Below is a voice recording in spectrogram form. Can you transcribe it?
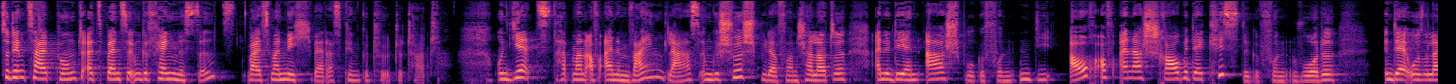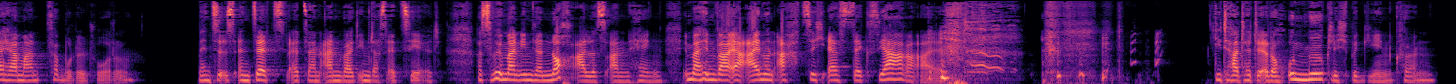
Zu dem Zeitpunkt, als Benze im Gefängnis sitzt, weiß man nicht, wer das Kind getötet hat. Und jetzt hat man auf einem Weinglas im Geschirrspüler von Charlotte eine DNA-Spur gefunden, die auch auf einer Schraube der Kiste gefunden wurde, in der Ursula Herrmann verbuddelt wurde. Benze ist entsetzt, als sein Anwalt ihm das erzählt. Was will man ihm denn noch alles anhängen? Immerhin war er 81 erst sechs Jahre alt. Die Tat hätte er doch unmöglich begehen können.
